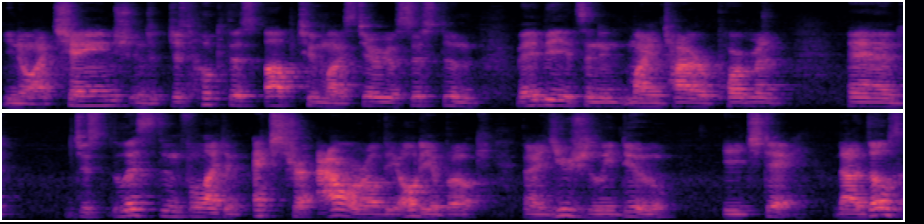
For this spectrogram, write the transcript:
you know, I change and just hook this up to my stereo system. Maybe it's in my entire apartment and just listen for like an extra hour of the audiobook than I usually do each day. Now those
